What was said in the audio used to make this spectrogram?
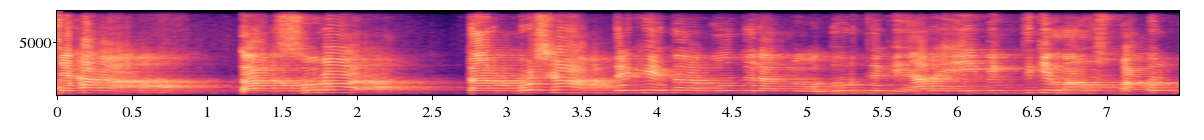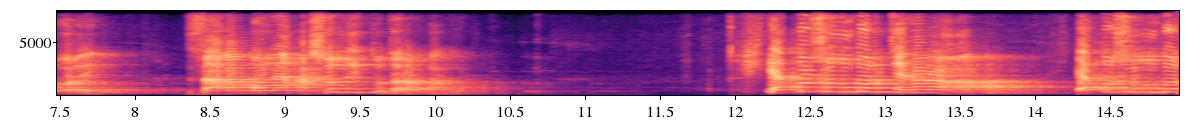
চেহারা, তার সুরত, তার পোশাক দেখে তারা বলতে লাগল, দূর থেকে, আরে এই ব্যক্তিকে মানুষ পাগল বলে। যারা বলে, আসলেই তো তারা পাগল। এত সুন্দর চেহারা, এত সুন্দর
